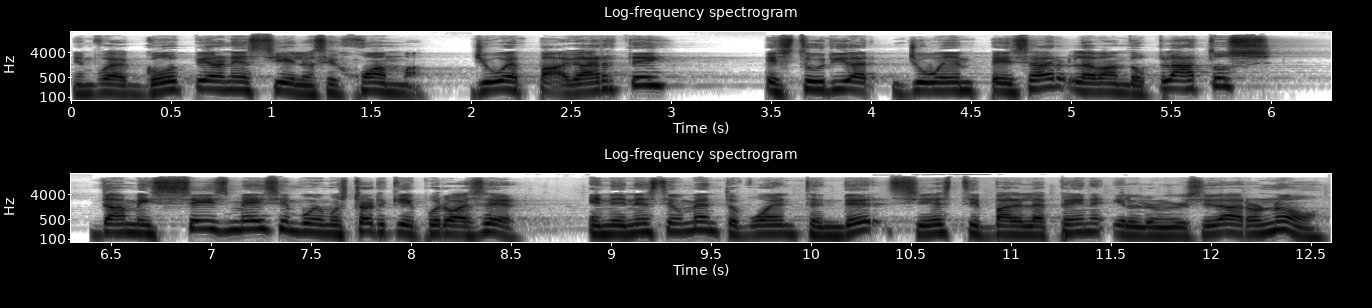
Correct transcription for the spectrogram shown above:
y voy a golpear en el cielo y decir, Juanma, yo voy a pagarte, estudiar, yo voy a empezar lavando platos, dame seis meses y voy a mostrarte qué puedo hacer. En este momento voy a entender si este vale la pena ir a la universidad o no.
